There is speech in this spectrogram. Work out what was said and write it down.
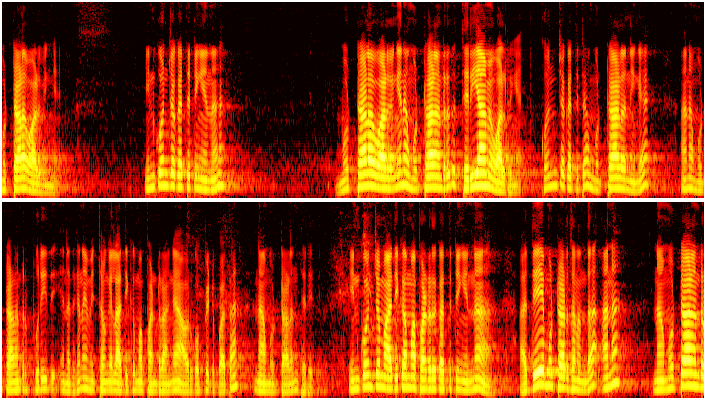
முட்டாள வாழ்வீங்க. இன்னும் கொஞ்சம் கற்றுட்டிங்கன்னா முட்டாள வாழ்வீங்க. நான் முட்டாளன்றது தெரியாமல் வாழ்கிறீங்க கொஞ்சம் கற்றுட்டா முட்டாள நீங்கள் ஆனால் முட்டாளன்ற புரியுது. என்னதுக்குன்னா மித்தவங்க எல்லாம் அதிகமாக பண்ணுறாங்க அவருக்கு ஒப்பிட்டு பார்த்தா நான் முட்டாளன்னு தெரியுது. இன்னும் கொஞ்சம் அதிகமாக பண்ணுறது கற்றுட்டிங்கன்னா அதே முட்டாள்தனம் தான் ஆனால் நான் முட்டாளன்ற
